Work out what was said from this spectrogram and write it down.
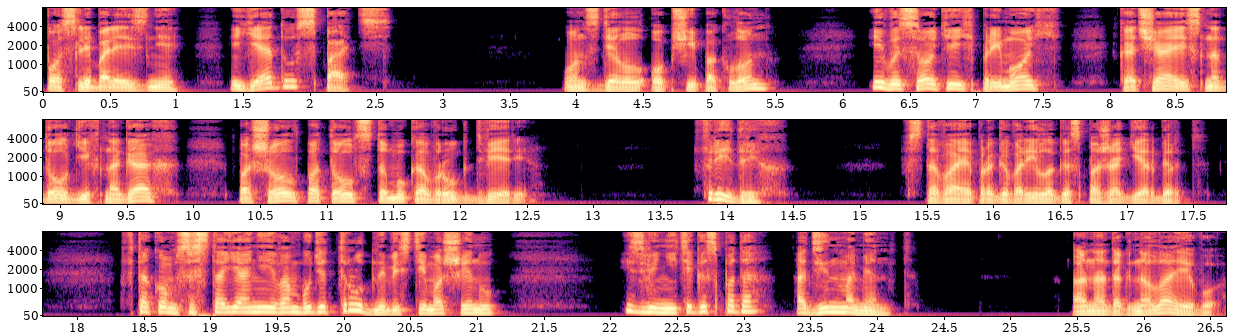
после болезни. Еду спать». Он сделал общий поклон, и высокий, прямой, качаясь на долгих ногах, пошел по толстому ковру к двери. «Фридрих», — вставая, проговорила госпожа Герберт, — «в таком состоянии вам будет трудно вести машину. Извините, господа, один момент». Она догнала его,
